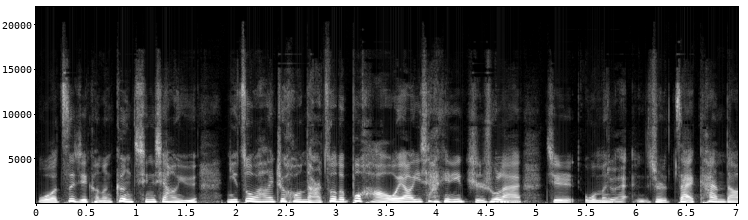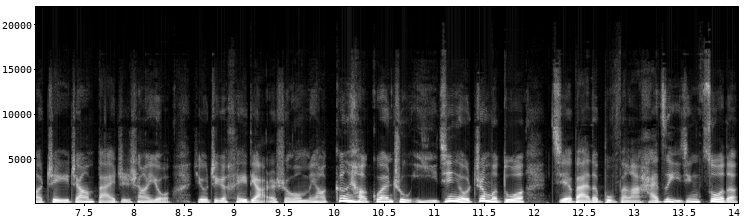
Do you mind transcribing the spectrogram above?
我自己可能更倾向于你做完了之后哪儿做的不好，我要一下给你指出来。其实我们就是在看到这一张白纸上有有这个黑点儿的时候，我们要更要关注已经有这么多洁白的部分了，孩子已经做的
